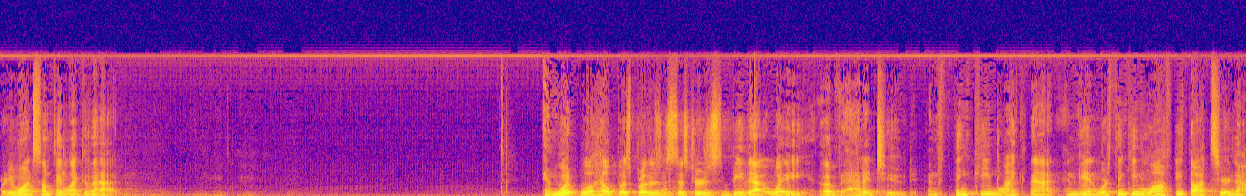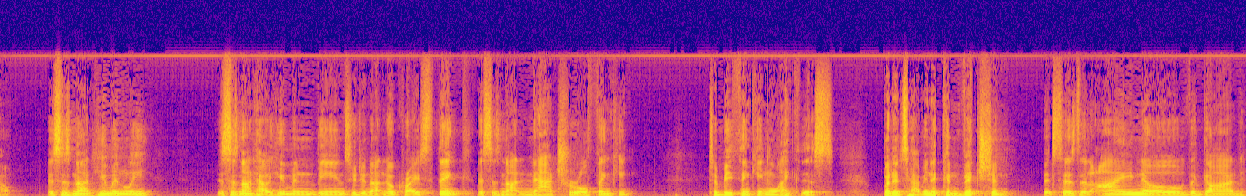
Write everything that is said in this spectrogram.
Or do you want something like that? And what will help us, brothers and sisters, be that way of attitude and thinking like that? And again, we're thinking lofty thoughts here now. This is not humanly, this is not how human beings who do not know Christ think. This is not natural thinking to be thinking like this. But it's having a conviction that says that I know the God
